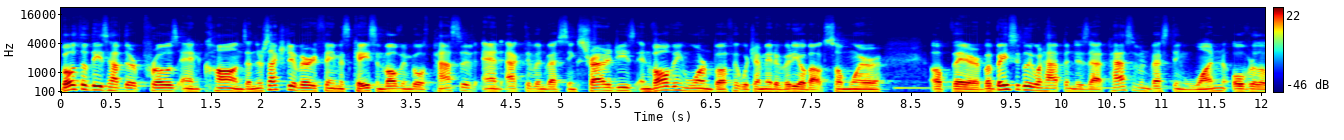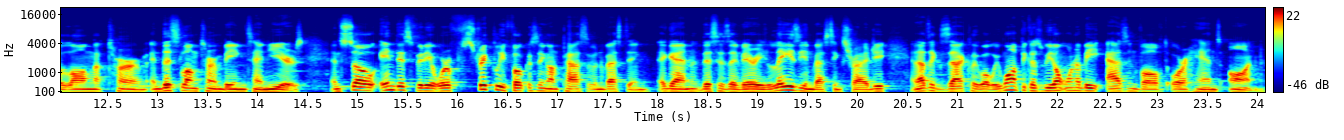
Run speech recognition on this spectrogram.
Both of these have their pros and cons, and there's actually a very famous case involving both passive and active investing strategies involving Warren Buffett, which I made a video about somewhere up there. But basically what happened is that passive investing won over the long term, and this long term being 10 years. And so in this video, we're strictly focusing on passive investing. Again, this is a very lazy investing strategy, and that's exactly what we want because we don't want to be as involved or hands-on.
